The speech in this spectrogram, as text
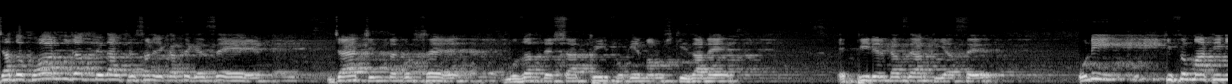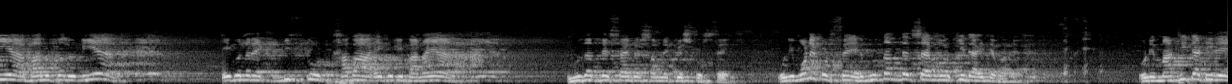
জাদুকর মুজাদ্দিদ আল ফেসানের কাছে গেছে, যা চিন্তা করছে মুজাদ্দের শাহ পীর, ফকির মানুষ কি জানে? এই পীরের কাছে আর কি আছে? উনি কিছু মাটি নিয়ে বালু টালু নিয়ে, এগুলোর এক বিস্কুট, খাবার এগুলি বানায়া মুজাদ্দের সাহেবের সামনে পেশ করছে। উনি মনে করছে মুজাদ্দের সাহেব, আমার কি দাইতে পারে উনি মাটি টাটিরে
